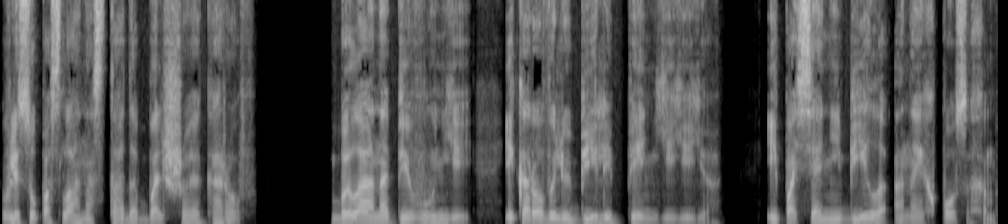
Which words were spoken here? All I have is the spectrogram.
В лесу посла она стадо большое коров. Была она пивуньей, и коровы любили пенье ее. И пася не била она их посохом,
